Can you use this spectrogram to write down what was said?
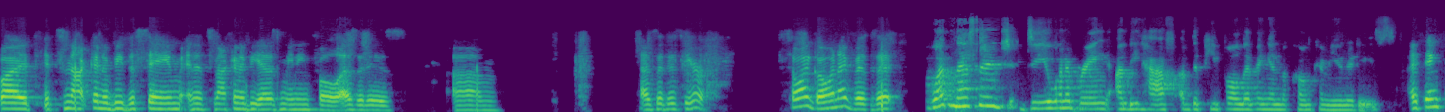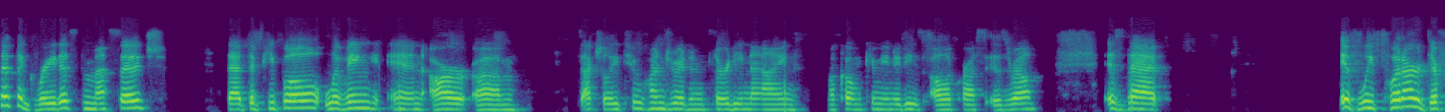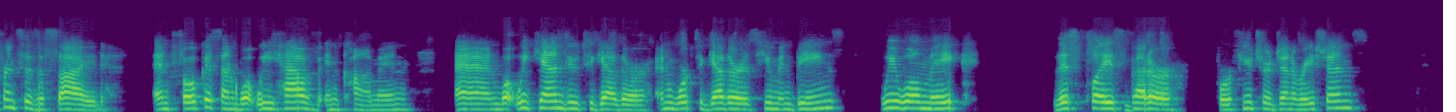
but it's not going to be the same and it's not going to be as meaningful as it is um, as it is here. So i go and i visit. What message do you want to bring on behalf of the people living in Makom communities? I think that the greatest message that the people living in our um, it's actually 239 Makom communities all across israel is that if we put our differences aside and focus on what we have in common and what we can do together and work together as human beings, we will make this place better for future generations.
